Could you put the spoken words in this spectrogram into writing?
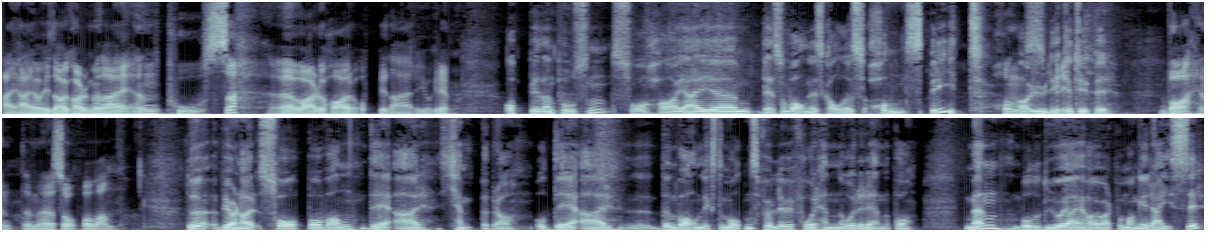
Hei, hei, og i dag har du med deg en pose. Eh, hva er det du har oppi der, Jogrim? Oppi den posen så har jeg eh, det som vanligvis kalles håndsprit, håndsprit. av ulike typer. Hva henter med såpe og vann? Du, Bjørnar, såpe og vann det er kjempebra. Og det er eh, den vanligste måten selvfølgelig vi får hendene våre rene på. Men både du og jeg har jo vært på mange reiser.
